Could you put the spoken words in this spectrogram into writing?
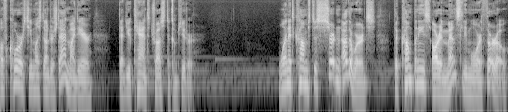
Of course, you must understand, my dear, that you can't trust a computer. When it comes to certain other words, the companies are immensely more thorough.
